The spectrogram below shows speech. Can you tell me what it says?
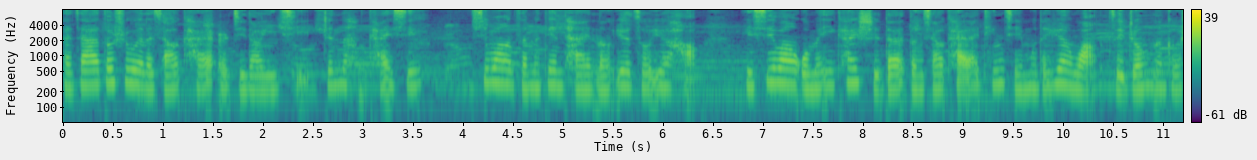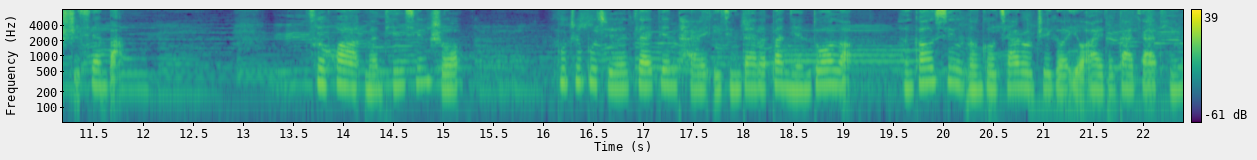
大家都是为了小凯而聚到一起，真的很开心。希望咱们电台能越做越好，也希望我们一开始的等小凯来听节目的愿望最终能够实现吧。策划满天星说：“不知不觉在电台已经待了半年多了，很高兴能够加入这个有爱的大家庭。”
